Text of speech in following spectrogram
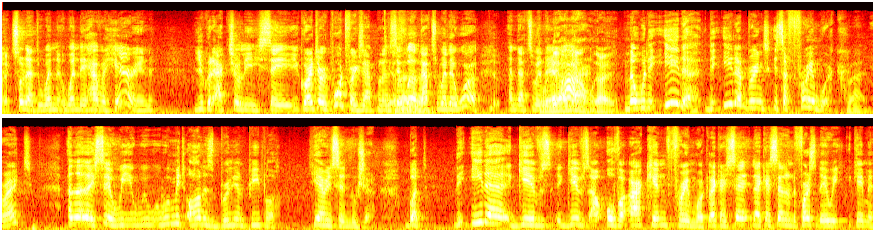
Right. so that when when they have a hearing, you could actually say you could write a report, for example, and say, Right, well, right. that's where they were, and that's where Where they, they are now, right. Now with the EDA, the EDA brings it's a framework, Right. right? And then I say we, we we meet all these brilliant people here in St. Lucia, but the EDA gives gives an overarching framework. Like I said, like I said on the first day we came in,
